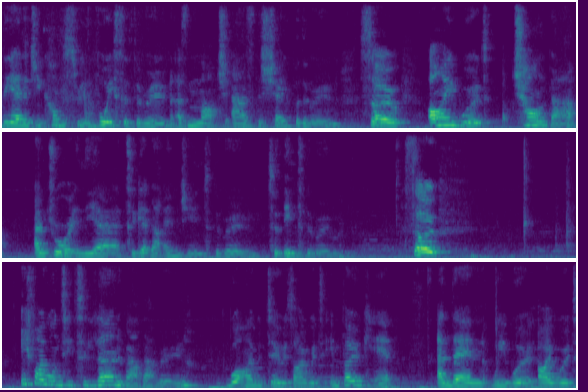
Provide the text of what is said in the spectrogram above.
the energy comes through the voice of the rune as much as the shape of the rune. So I would chant that and draw it in the air to get that energy into the room, to into the room. So if I wanted to learn about that rune, what I would do is I would invoke it and then we would I would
